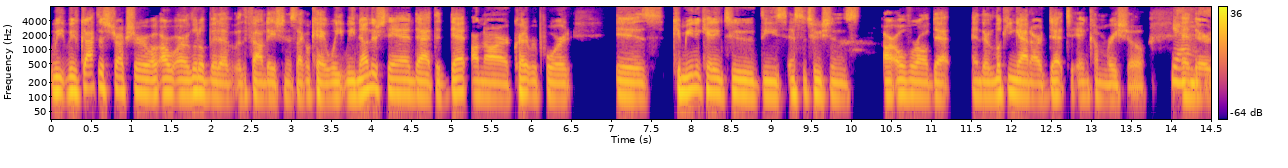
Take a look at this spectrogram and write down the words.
we we've got the structure or, or a little bit of the foundation. It's like okay, we we understand that the debt on our credit report is communicating to these institutions our overall debt and they're looking at our debt to income ratio Yes. and they're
